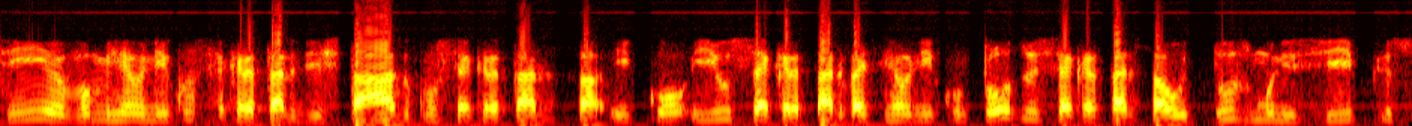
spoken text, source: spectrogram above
Sim, eu vou me reunir com o secretário de Estado, com o secretário de, e, com, e o secretário vai se reunir com todos os secretários de saúde dos municípios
